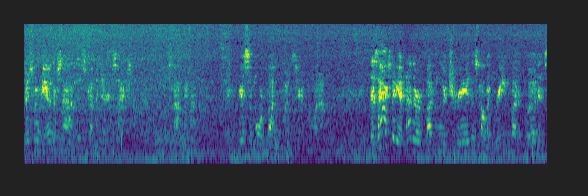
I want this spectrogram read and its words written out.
Just from the other side of this coming intersection. Stopping up. Here's some more buttonwoods here. There's actually another buttonwood tree that's called a green buttonwood. It's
